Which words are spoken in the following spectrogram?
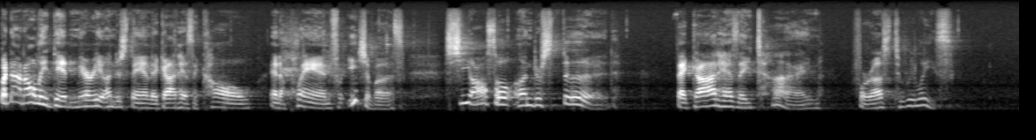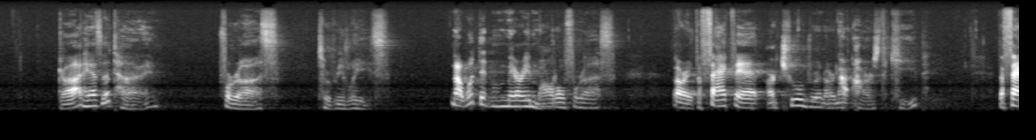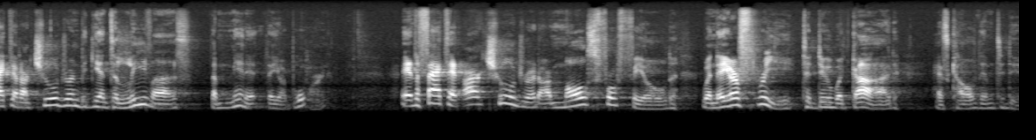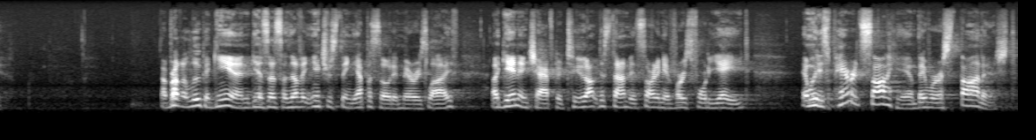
But not only did Mary understand that God has a call and a plan for each of us, she also understood that God has a time for us to release. God has a time for us to release. Now, what did Mary model for us? All right, the fact that our children are not ours to keep, the fact that our children begin to leave us the minute they are born, and the fact that our children are most fulfilled when they are free to do what God has called them to do. Now, Brother Luke again gives us another interesting episode in Mary's life, again in chapter 2. This time it's starting at verse 48. And when his parents saw him, they were astonished.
